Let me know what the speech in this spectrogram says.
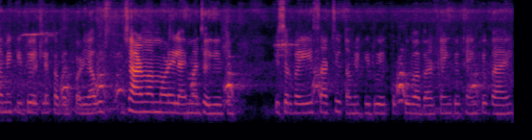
તમે કીધું એટલે ખબર પડી. આવું જાણવા મળે લાઈવમાં જઈએ તો. કિશોરભાઈ, એ સાચું તમે કીધું. એ ખૂબ ખૂબ આભાર. થેન્ક યુ થેન્ક યુ ભાઈ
